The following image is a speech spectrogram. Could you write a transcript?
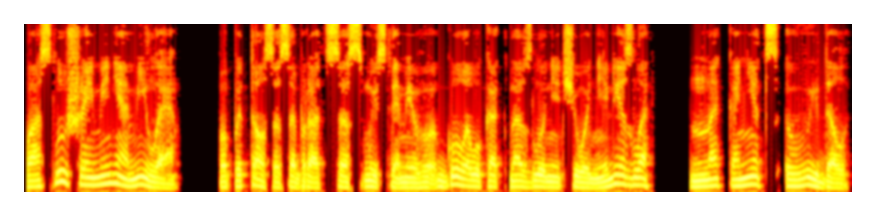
«Послушай меня, милая». Попытался собраться с мыслями в голову, как назло ничего не лезло. Наконец выдал.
